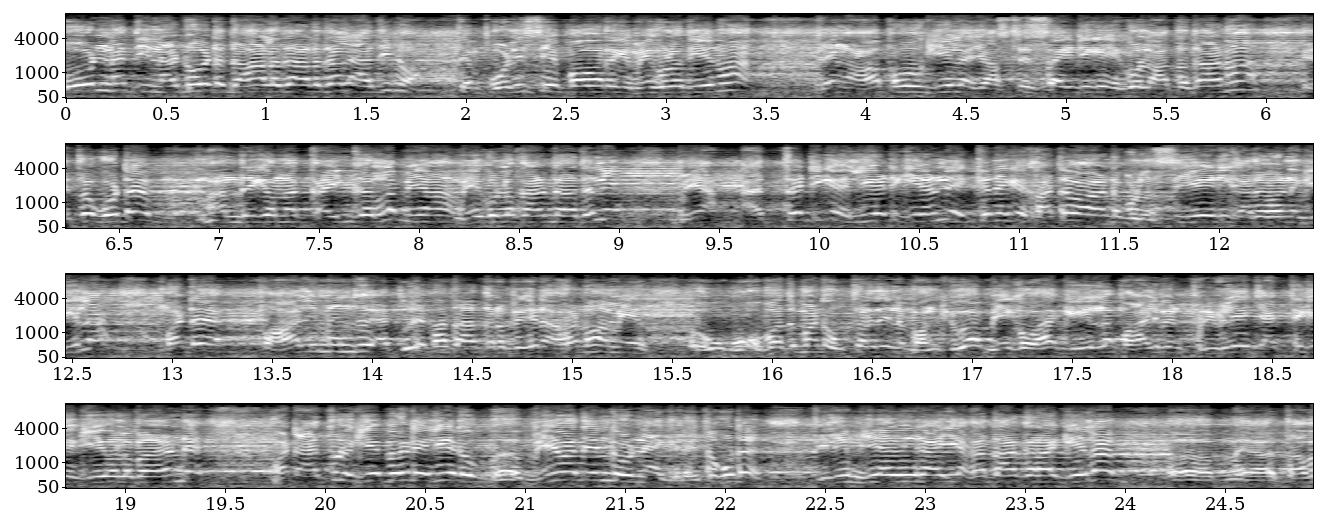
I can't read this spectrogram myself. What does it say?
ඕන් නැති නඩුවට දාලා දාලා දාලා අදිනවා. දැන් පොලිසිය පවර් එක මේගොල්ලෝ තියෙනවා. දැන් ආපහු ගිහලා ජස්ටිස් සයිඩ් එකේ ඒගොල්ලෝ අත දානවා. එතකොට මන්ත්‍රීකමක් අයින් කරලා මෙයා වහන්න පුළුවන්. CID කදවන්න ගිහලා මට පාර්ලිමේන්තුව ඇතුලේ කතා කරපු එකට අහනවා මේ ඔ- ඔබතුමාට උත්තර දෙන්න මං කිව්වා මේක ඔයා ගිහලා පාර්ලිමේන්තු ප්‍රිවිලේජ් ඇක්ට් එක කියවලා බලන්න මට ඇතුලේ කියපු එකට එළියට මේවා දෙන්න ඕනේ නැහැ කියලා. එතකොට දිලිප් ජයවීර අයියා කතා කරා කියලා තව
